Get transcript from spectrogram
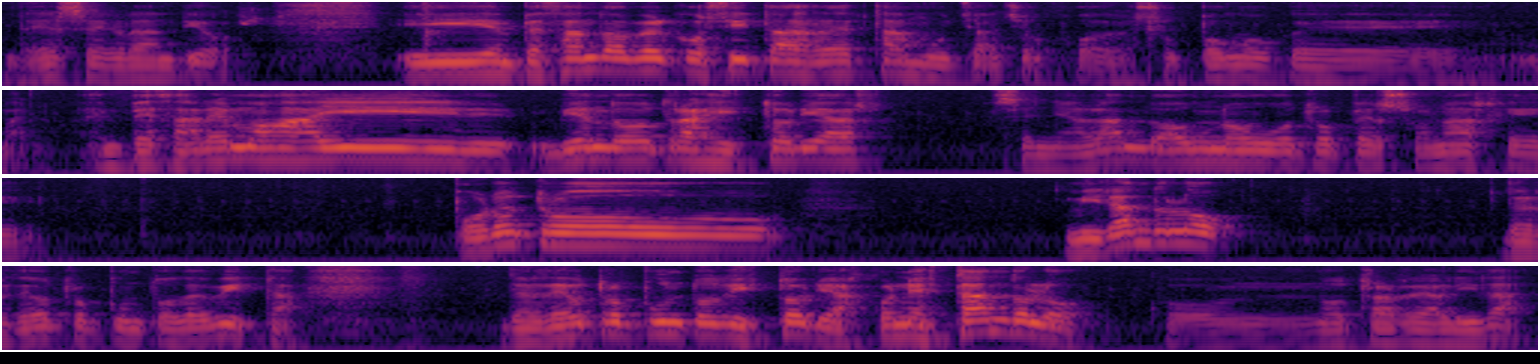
de ese gran Dios. Y empezando a ver cositas de estas, muchachos, pues supongo que, bueno, empezaremos a ir viendo otras historias, señalando a uno u otro personaje, por otro, mirándolo desde otro punto de vista, desde otro punto de historias, conectándolo con otra realidad.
